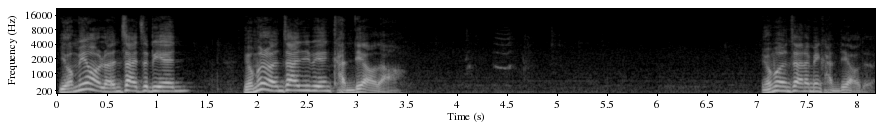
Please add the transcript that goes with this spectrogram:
有没有人在这边？有没有人在这边砍掉的？有没有人在那边砍掉的？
